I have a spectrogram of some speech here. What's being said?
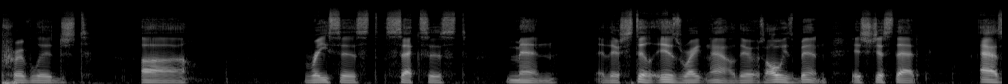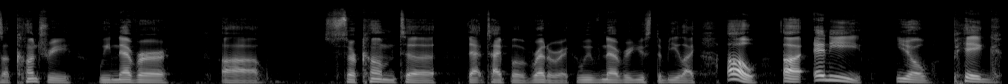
privileged, uh, racist, sexist men. And there still is right now. There's always been. It's just that as a country, we never uh, succumb to that type of rhetoric. We've never used to be like, oh, uh, any you know pig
